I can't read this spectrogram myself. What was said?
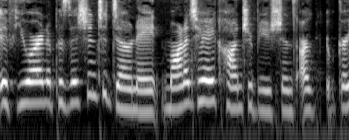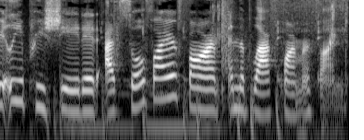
If you are in a position to donate, monetary contributions are greatly appreciated at Soulfire Farm and the Black Farmer Fund.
